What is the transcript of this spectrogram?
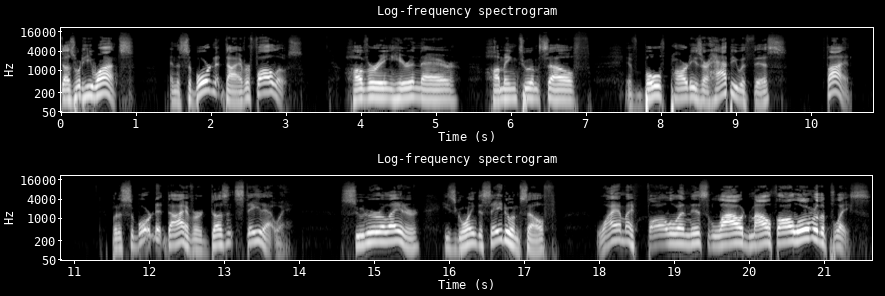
does what he wants, and the subordinate diver follows, hovering here and there, humming to himself. If both parties are happy with this, fine. But a subordinate diver doesn't stay that way. Sooner or later, he's going to say to himself, Why am I following this loud mouth all over the place?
